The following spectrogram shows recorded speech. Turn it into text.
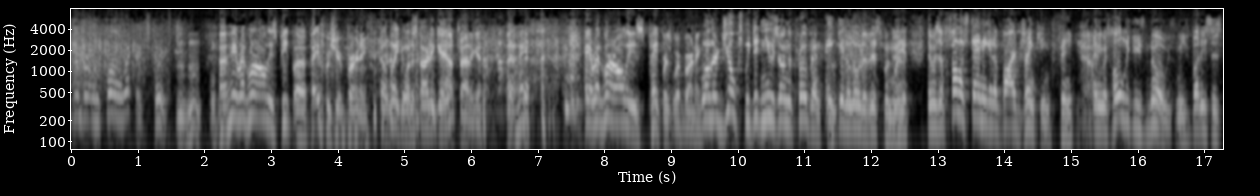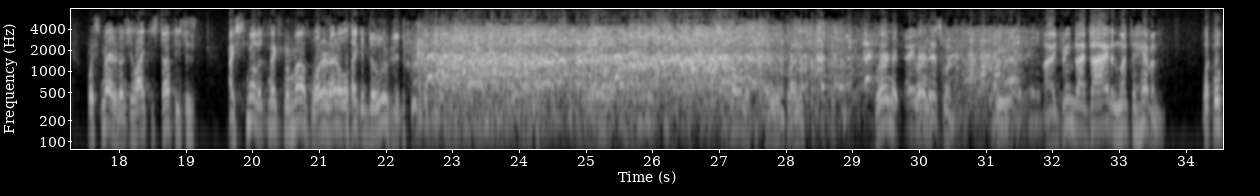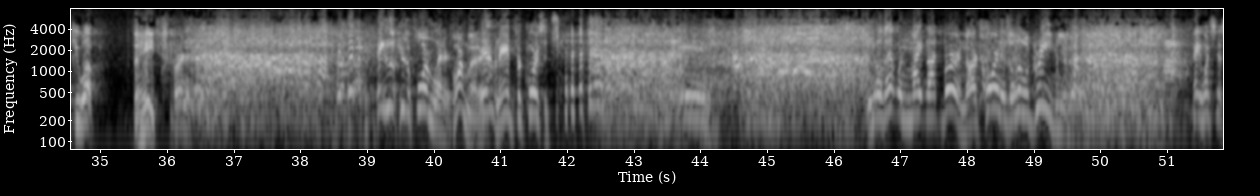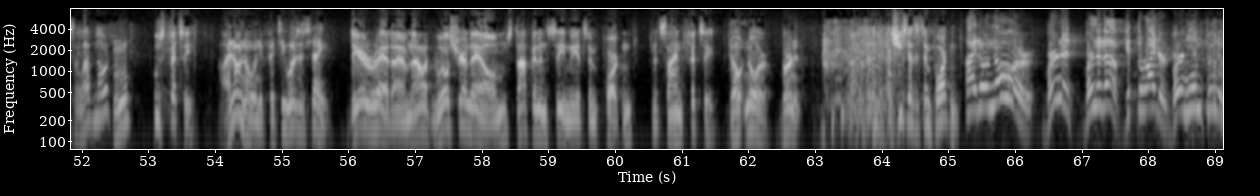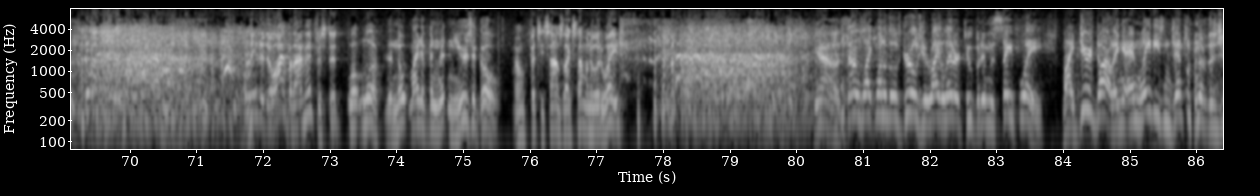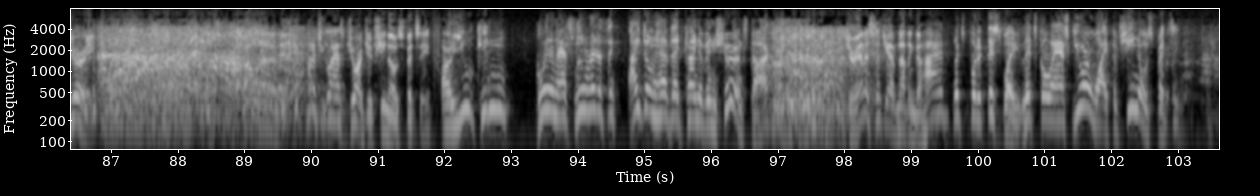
that number on Coral Records, too. Mm-hmm. Uh, hey, Red, where are all these peop- uh, papers you're burning? Oh, wait, you want to start again? yeah, I'll try it again. Uh, hey, hey, Red, where are all these papers we're burning? Well, they're jokes we didn't use on the program. Hey, get a load of this one, will you? There was a fella standing at a bar drinking, see? Yeah. And he was holding his nose. And his buddy says, What's the matter? Don't you like the stuff? He says, I smell it. It makes my mouth water, and I don't like it diluted. Burn it. Hey, look Burn at it. this one. I dreamed I died and went to heaven. What woke you up? The heat. Burn it. hey, look, here's a form letter. Form letter? Yeah, an ad for corsets. you know, that one might not burn. Our corn is a little green, you know. Hey, what's this? A love note? Hmm? Who's Fitzy? I don't know any Fitzy. What does it say? Dear Red, I am now at Wilshire and Elm. Stop in and see me. It's important. And it's signed Fitzy. Don't know her. Burn it. But she says it's important. I don't know her. Burn it. Burn it up. Get the writer. Burn him, too. Neither do I, but I'm interested. well, look, the note might have been written years ago. Well, Fitzy sounds like someone who would wait. Yeah, it sounds like one of those girls you write a letter to, but in the safe way. My dear darling, and ladies and gentlemen of the jury. Well, uh, how don't you go ask Georgia if she knows Fitzy? Are you kidding? Go in and ask Little Red to think. I don't have that kind of insurance, Doc. But you're innocent. You have nothing to hide. Let's put it this way. Let's go ask your wife if she knows Fritzy.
